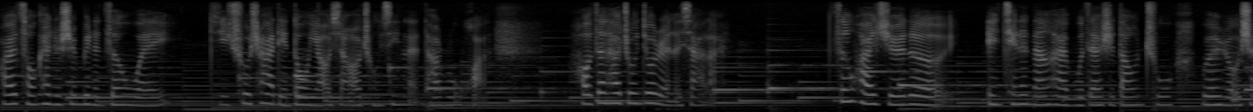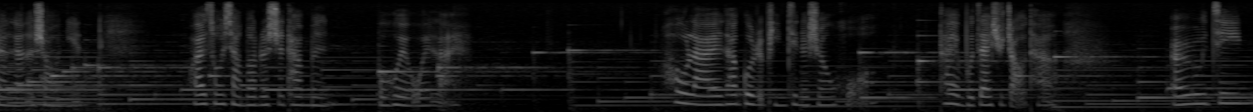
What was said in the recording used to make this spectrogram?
怀从看着身边的曾维，几处差点动摇，想要重新揽他入怀，好在他终究忍了下来。曾怀觉得。眼前的男孩不再是当初温柔善良的少年，怀从想到的是他们不会有未来。后来他过着平静的生活，他也不再去找他。而如今，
